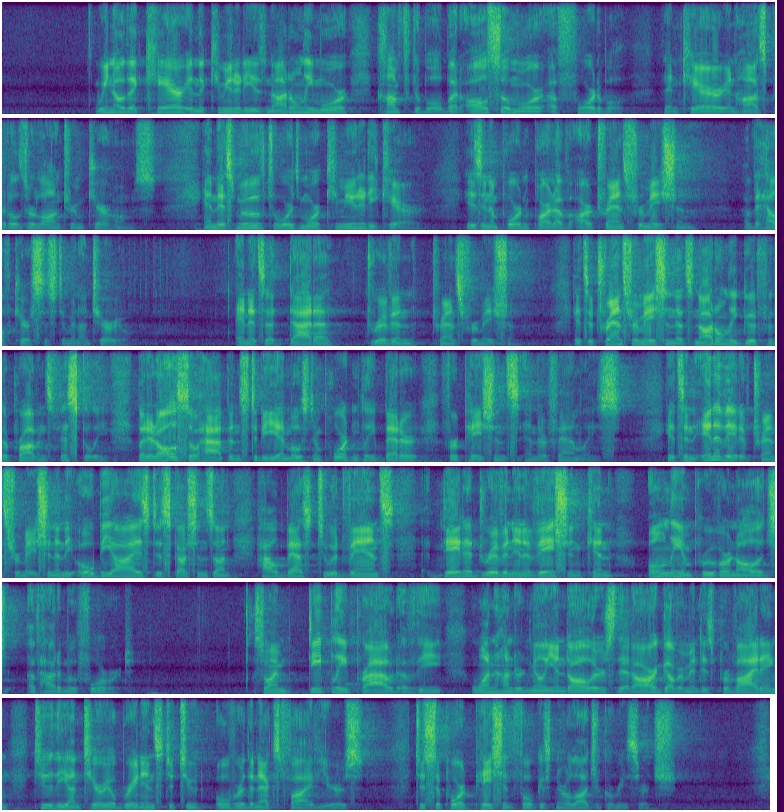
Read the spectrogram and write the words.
We know that care in the community is not only more comfortable, but also more affordable than care in hospitals or long term care homes. And this move towards more community care is an important part of our transformation of the healthcare system in Ontario. And it's a data driven transformation. It's a transformation that's not only good for the province fiscally, but it also happens to be, and most importantly, better for patients and their families. It's an innovative transformation, and the OBI's discussions on how best to advance data driven innovation can only improve our knowledge of how to move forward. So I'm deeply proud of the $100 million that our government is providing to the Ontario Brain Institute over the next five years to support patient-focused neurological research.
